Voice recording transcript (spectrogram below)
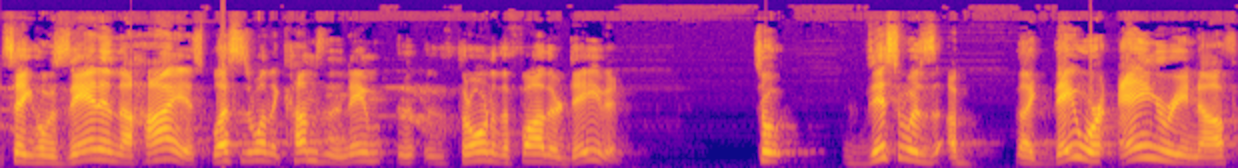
saying hosanna in the highest blessed is the one that comes in the name the throne of the father david so this was a like they were angry enough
